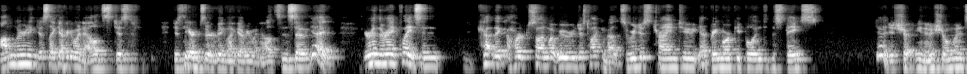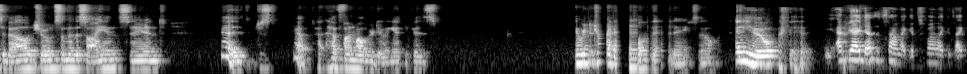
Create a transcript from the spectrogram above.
I'm learning just like everyone else, just just here observing like everyone else. And so yeah, you're in the right place and cut the harks on what we were just talking about. So we're just trying to yeah bring more people into the space yeah, just show you know show them what it's about, show them some of the science, and yeah, just yeah, have fun while we're doing it because and we're just trying to help it today. So, anywho, And yeah, it doesn't sound like it's fun. Like it's like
